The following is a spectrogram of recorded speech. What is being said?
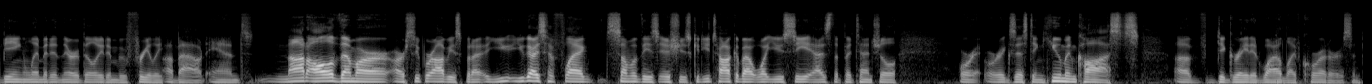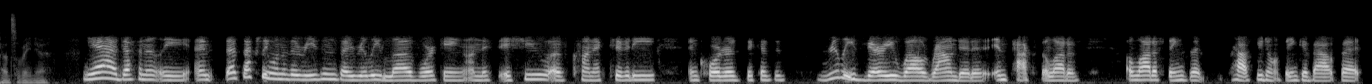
being limited in their ability to move freely about, and not all of them are are super obvious. But I, you you guys have flagged some of these issues. Could you talk about what you see as the potential or or existing human costs? Of degraded wildlife corridors in Pennsylvania. Yeah, definitely. And that's actually one of the reasons I really love working on this issue of connectivity and corridors because it's really very well rounded. It impacts a lot of a lot of things that perhaps we don't think about. But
